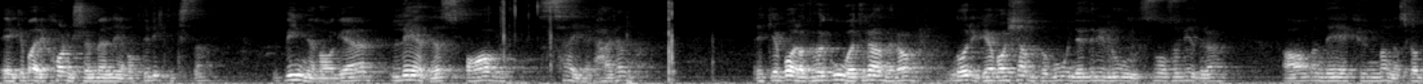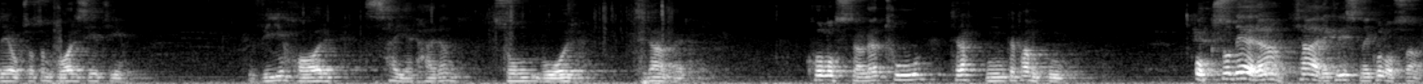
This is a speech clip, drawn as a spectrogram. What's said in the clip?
er ikke bare kanskje, men er nok det viktigste. Vinnerlaget ledes av seierherren. Ikke bare at vi har gode trenere. Norge var kjempegod under Drillo Olsen osv. Ja, men det er kun mennesker, det også, som har sin tid. Vi har seierherren som vår trener. Kolosserne 2, 13-15. Også dere, kjære kristne kolosser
